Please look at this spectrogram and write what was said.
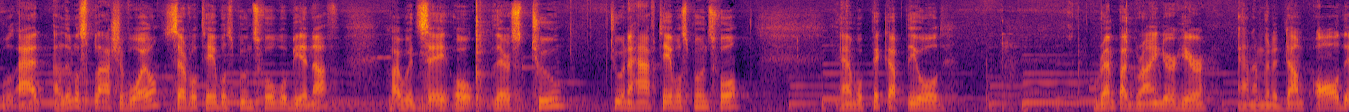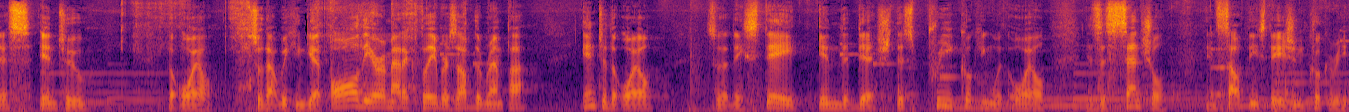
We'll add a little splash of oil. Several tablespoons full will be enough. I would say, oh, there's two, two and a half tablespoons full. And we'll pick up the old Rempa grinder here, and I'm going to dump all this into the oil so that we can get all the aromatic flavors of the Rempa into the oil so that they stay in the dish. This pre-cooking with oil is essential in Southeast Asian cookery.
